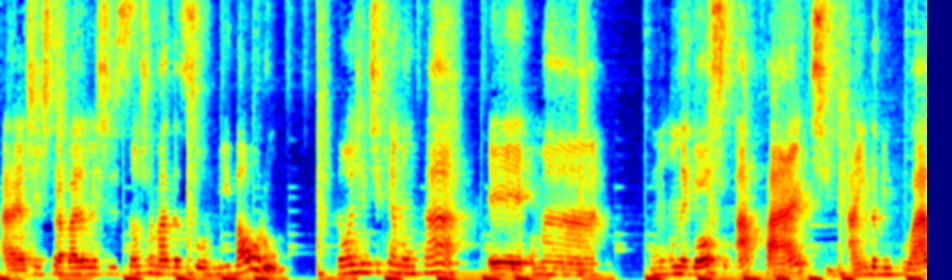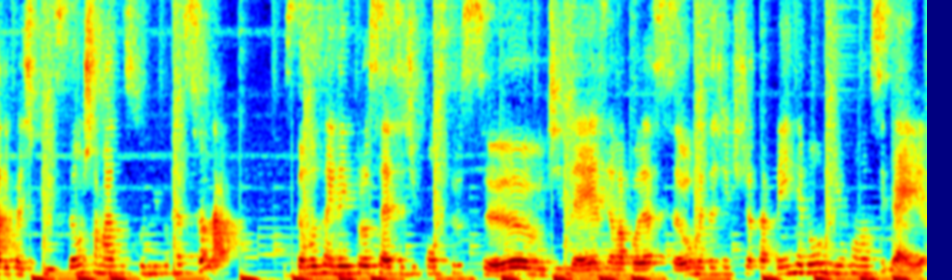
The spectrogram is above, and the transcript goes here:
a gente trabalha numa instituição chamada Sorri Bauru. Então, a gente quer montar é, uma um, negócio à parte, ainda vinculado com a instituição, chamado Estudo Educacional. Estamos ainda em processo de construção, de ideias e elaboração, mas a gente já está bem redondinho com a nossa ideia.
